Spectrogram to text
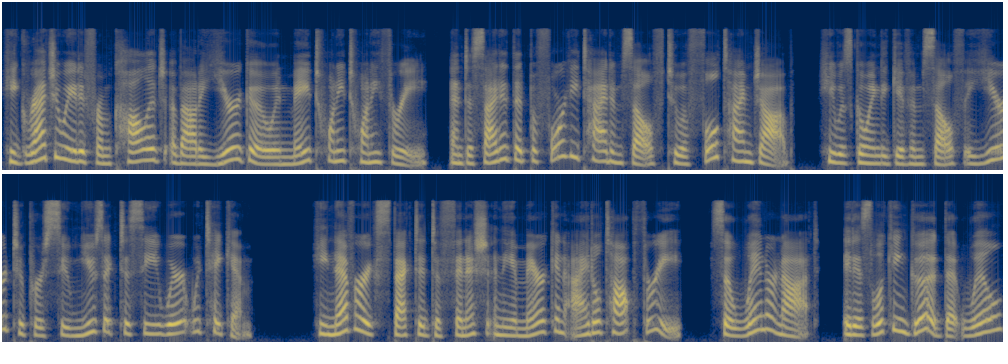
He graduated from college about a year ago in May 2023 and decided that before he tied himself to a full-time job, he was going to give himself a year to pursue music to see where it would take him. He never expected to finish in the American Idol top three, so win or not, it is looking good that Will,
